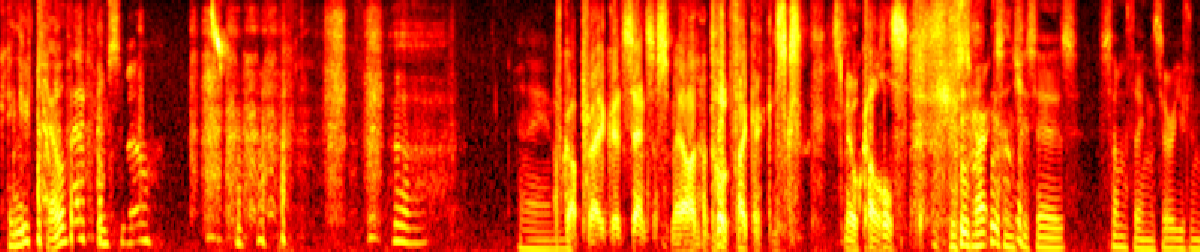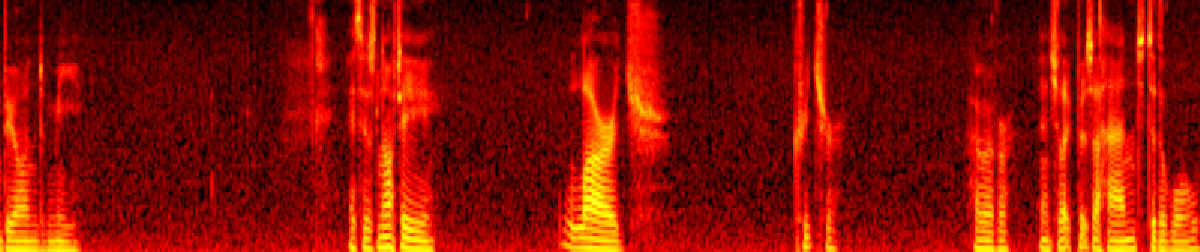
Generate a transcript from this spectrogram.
Can you tell that from smell? Um, I've got a pretty good sense of smell, and I don't think I can s- smell colours. She smirks and she says, Some things are even beyond me. It is not a large creature, however. And she like puts a hand to the wall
